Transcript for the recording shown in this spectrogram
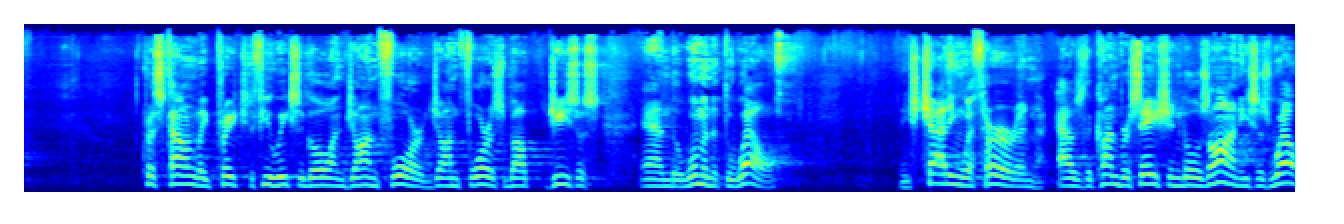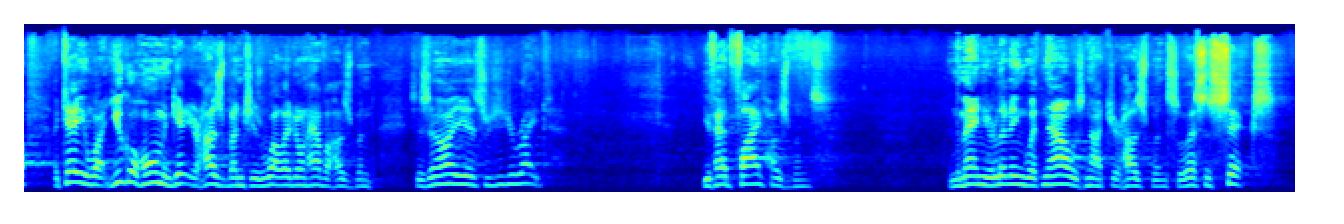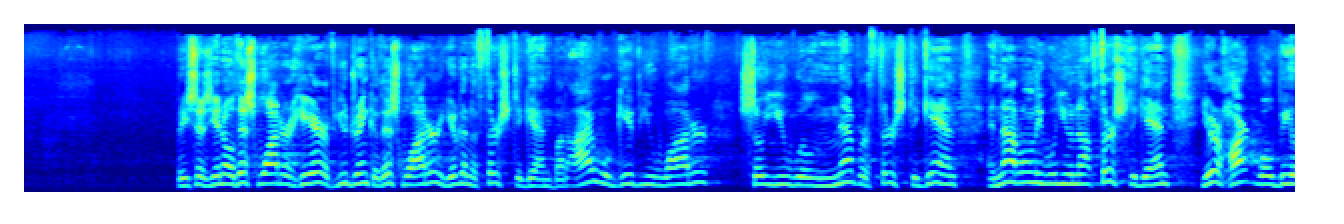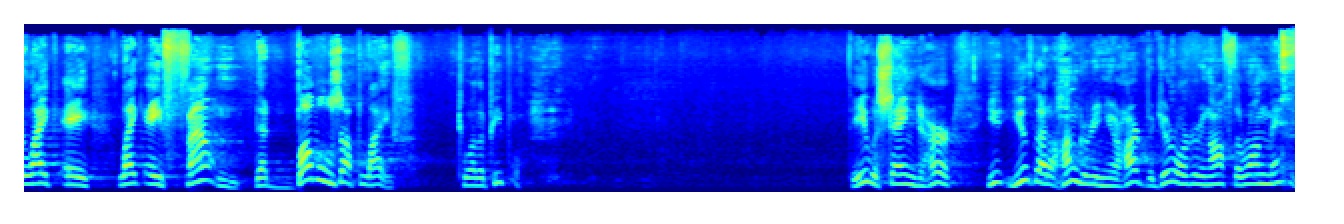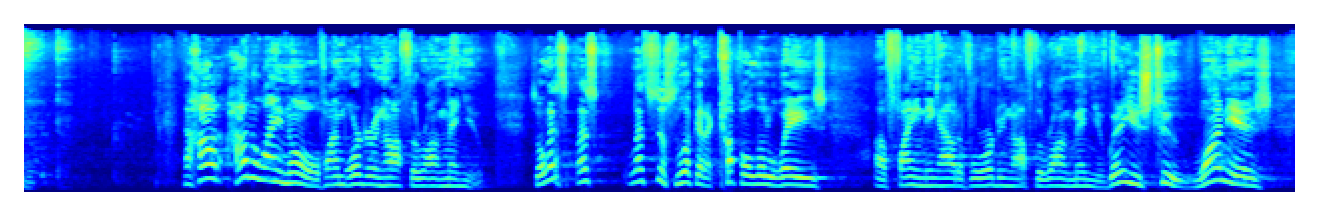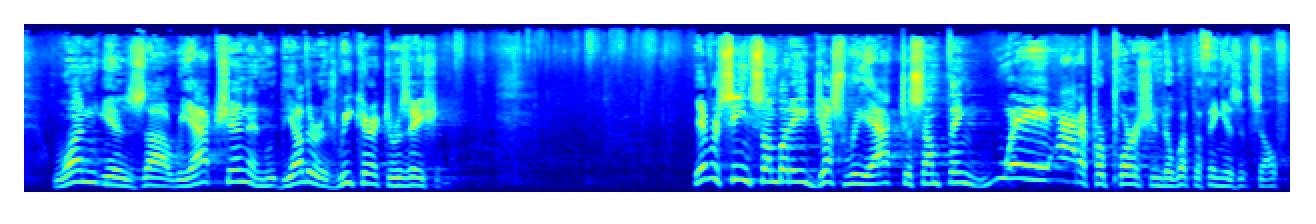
Chris Townley preached a few weeks ago on John 4. John 4 is about Jesus and the woman at the well. He's chatting with her, and as the conversation goes on, he says, Well, I tell you what, you go home and get your husband. She says, Well, I don't have a husband. He says, No, yes, you're right. You've had five husbands. And the man you're living with now is not your husband, so this is six. But he says, You know, this water here, if you drink of this water, you're going to thirst again. But I will give you water so you will never thirst again. And not only will you not thirst again, your heart will be like a, like a fountain that bubbles up life to other people. He was saying to her, you, You've got a hunger in your heart, but you're ordering off the wrong menu. Now, how, how do I know if I'm ordering off the wrong menu? So let's, let's, let's just look at a couple little ways of finding out if we're ordering off the wrong menu. We're going to use two. One is, one is uh, reaction, and the other is recharacterization. You ever seen somebody just react to something way out of proportion to what the thing is itself?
